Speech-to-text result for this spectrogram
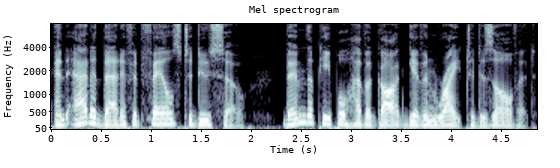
and added that if it fails to do so, then the people have a God given right to dissolve it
